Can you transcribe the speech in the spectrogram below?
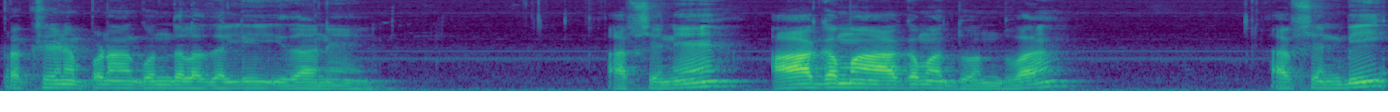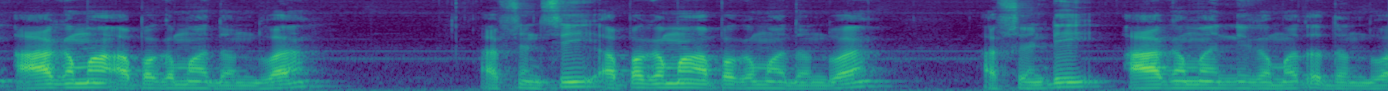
ಪ್ರಕ್ಷೇಪಣಾ ಗೊಂದಲದಲ್ಲಿ ಇದ್ದಾನೆ? ಆಪ್ಷನ್ ಎ, ಆಗಮ ಆಗಮ ದ್ವಂದ್ವ. ಆಪ್ಷನ್ ಬಿ, ಆಗಮ ಅಪಗಮ ದ್ವಂದ್ವ. ಆಪ್ಷನ್ ಸಿ, ಅಪಗಮ ಅಪಗಮ ದ್ವಂದ್ವ. ಆಪ್ಷನ್ ಡಿ, ಆಗಮ ನಿಗಮದ ದ್ವಂದ್ವ.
